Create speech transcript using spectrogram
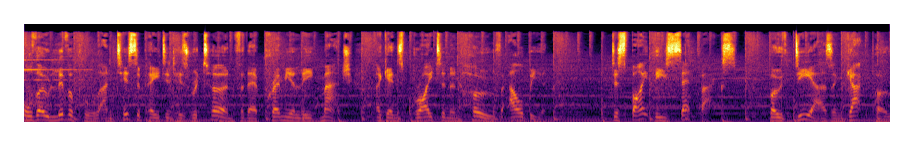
although Liverpool anticipated his return for their Premier League match against Brighton and Hove Albion. Despite these setbacks, both Diaz and Gakpo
